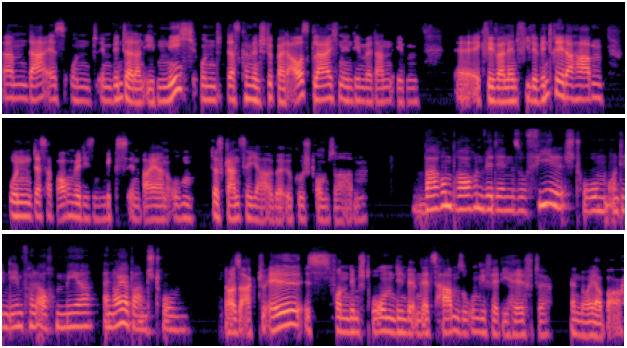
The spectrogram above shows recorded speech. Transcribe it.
ähm, da ist und im Winter dann eben nicht. Und das können wir ein Stück weit ausgleichen, indem wir dann eben äh, äquivalent viele Windräder haben. Und deshalb brauchen wir diesen Mix in Bayern, um das ganze Jahr über Ökostrom zu haben. Warum brauchen wir denn so viel Strom und in dem Fall auch mehr erneuerbaren Strom? Also aktuell ist von dem Strom, den wir im Netz haben, so ungefähr die Hälfte erneuerbar.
